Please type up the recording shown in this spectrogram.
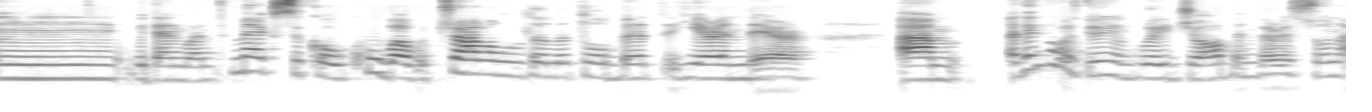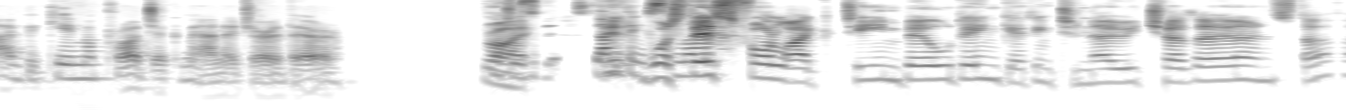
Mm, we then went to Mexico, Cuba. We traveled a little bit here and there. Um, I think I was doing a great job, and very soon I became a project manager there. Right. something Was similar- this for like team building, getting to know each other and stuff?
